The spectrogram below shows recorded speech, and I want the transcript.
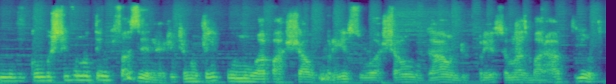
O combustível não tem o que fazer, né? A gente não tem como abaixar o preço ou achar um lugar onde o preço é mais barato e outro.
